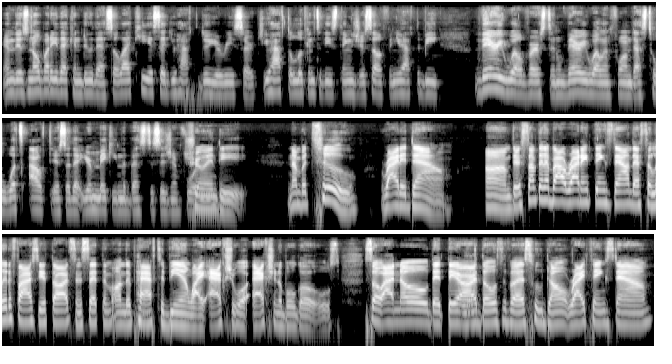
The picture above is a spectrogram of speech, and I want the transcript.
And there's nobody that can do that. So like Kia said, you have to do your research. You have to look into these things yourself and you have to be very well versed and very well informed as to what's out there so that you're making the best decision for you. True indeed. Number two, write it down. Um, there's something about writing things down that solidifies your thoughts and set them on the path to being like actual actionable goals. So I know that there are those of us who don't write things down.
